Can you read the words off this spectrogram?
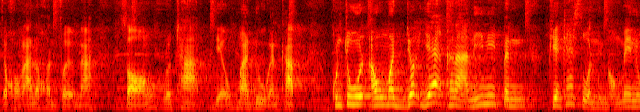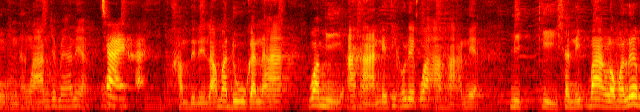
เจ้าของร้านต้องคอนเฟิร์มนะสองรสชาติเดี๋ยวมาดูกันครับ คุณจูนเอามาเยอะแยะขนาดนี้นี่เป็นเพียงแค่ส่วนหนึ่งของเมนูของทางร้านใช่ไหมฮะเนี่ยใช่ค่ะคำดีๆแล้วมาดูกันนะฮะ ว่ามีอาหารเนี่ยที่เขาเรียกว่าอาหารเนี่ยมีกี่ชนิดบ้างเรามาเริ่ม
